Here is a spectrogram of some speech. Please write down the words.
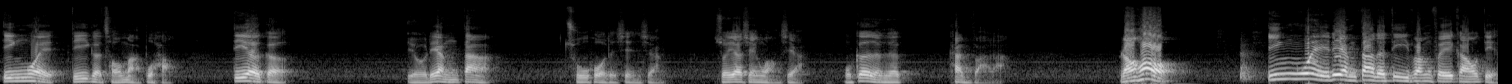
因为第一个筹码不好，第二个有量大出货的现象，所以要先往下。我个人的看法啦。然后因为量大的地方飞高点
